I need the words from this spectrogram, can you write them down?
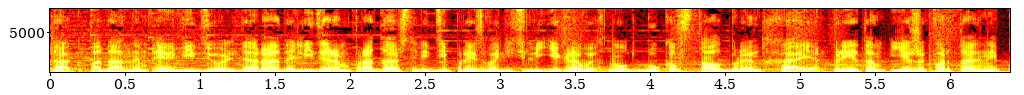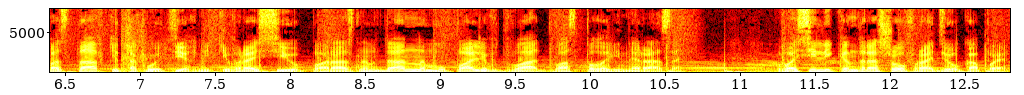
Так, по данным NVIDIA Eldorado, лидером продаж среди производителей игровых ноутбуков стал бренд Haier. При этом ежеквартальные поставки такой техники в Россию, по разным данным, упали в 2-2,5 раза. Василий Кондрашов, Радио КП.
